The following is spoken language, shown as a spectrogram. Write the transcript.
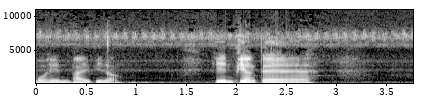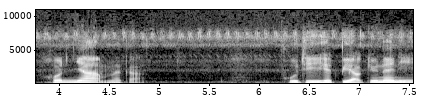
บ่เห็นภัยพี่น้องเห็นเพียงแต่คนย่ามแล้วก็ผู้ที่เฮ็ดเปียกอยู่ในนี้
